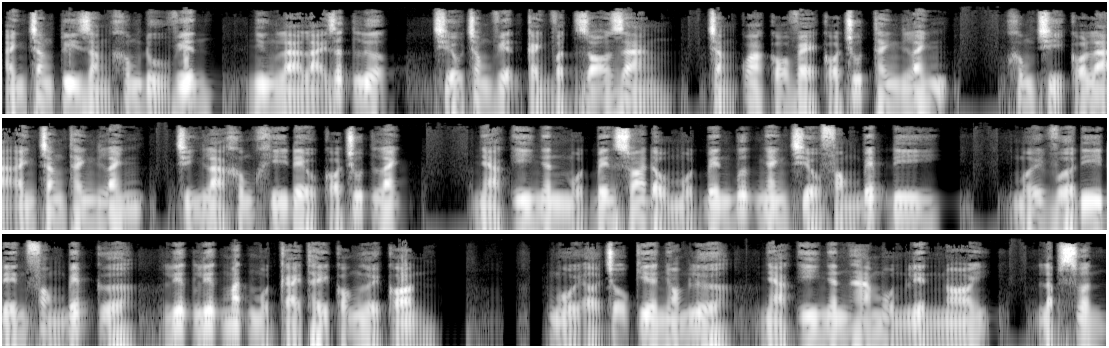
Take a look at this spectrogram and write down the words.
ánh trăng tuy rằng không đủ viên, nhưng là lại rất lượng, chiếu trong viện cảnh vật rõ ràng, chẳng qua có vẻ có chút thanh lánh. Không chỉ có là ánh trăng thanh lánh, chính là không khí đều có chút lạnh. Nhạc y nhân một bên xoa đầu một bên bước nhanh chiều phòng bếp đi. Mới vừa đi đến phòng bếp cửa, liếc liếc mắt một cái thấy có người còn. Ngồi ở chỗ kia nhóm lửa, nhạc y nhân há mồm liền nói, Lập Xuân,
